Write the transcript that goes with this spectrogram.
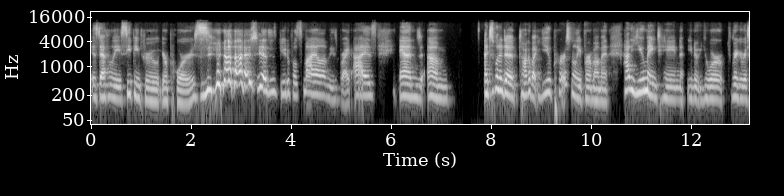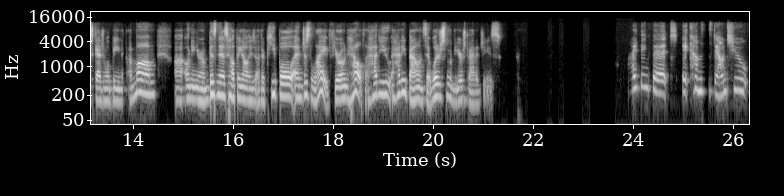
is definitely seeping through your pores. she has this beautiful smile and these bright eyes, and um I just wanted to talk about you personally for a moment. How do you maintain, you know, your rigorous schedule, being a mom, uh, owning your own business, helping all these other people, and just life, your own health? How do you how do you balance it? What are some of your strategies? I think that it comes down to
